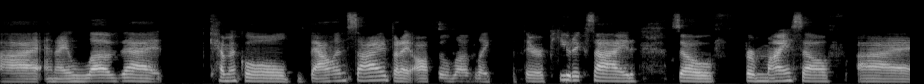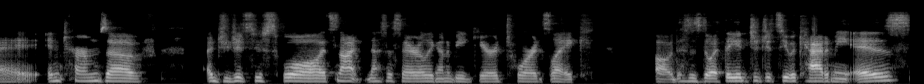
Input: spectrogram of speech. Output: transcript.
Uh, and I love that chemical balance side, but I also love like the therapeutic side. So for myself, uh, in terms of a jujitsu school, it's not necessarily going to be geared towards like, oh, this is what the jujitsu academy is.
